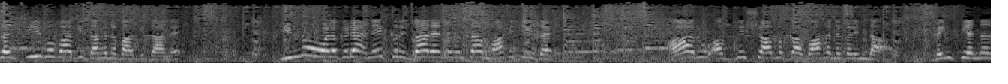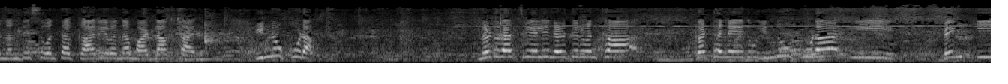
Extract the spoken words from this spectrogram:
ಸಜೀವವಾಗಿ ದಹನವಾಗಿದ್ದಾನೆ. ಇನ್ನೂ ಒಳಗಡೆ ಅನೇಕರಿದ್ದಾರೆ ಅನ್ನುವಂತಹ ಮಾಹಿತಿ ಇದೆ. ಆರು ಅಗ್ನಿಶಾಮಕ ವಾಹನಗಳಿಂದ ಬೆಂಕಿಯನ್ನು ನಂದಿಸುವಂತಹ ಕಾರ್ಯವನ್ನ ಮಾಡಲಾಗ್ತಾ ಇದೆ. ಇನ್ನೂ ಕೂಡ ನಡುರಾತ್ರಿಯಲ್ಲಿ ನಡೆದಿರುವಂತಹ ಘಟನೆ ಇದು. ಇನ್ನೂ ಕೂಡ ಈ ಬೆಂಕಿ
